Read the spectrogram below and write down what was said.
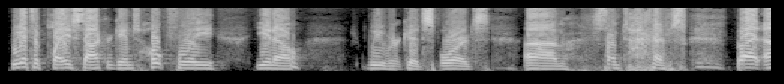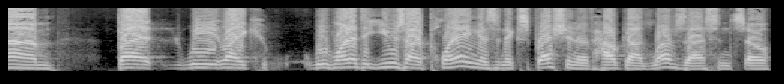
we got to play soccer games. Hopefully, you know, we were good sports um, sometimes, but um, but we like we wanted to use our playing as an expression of how God loves us, and so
